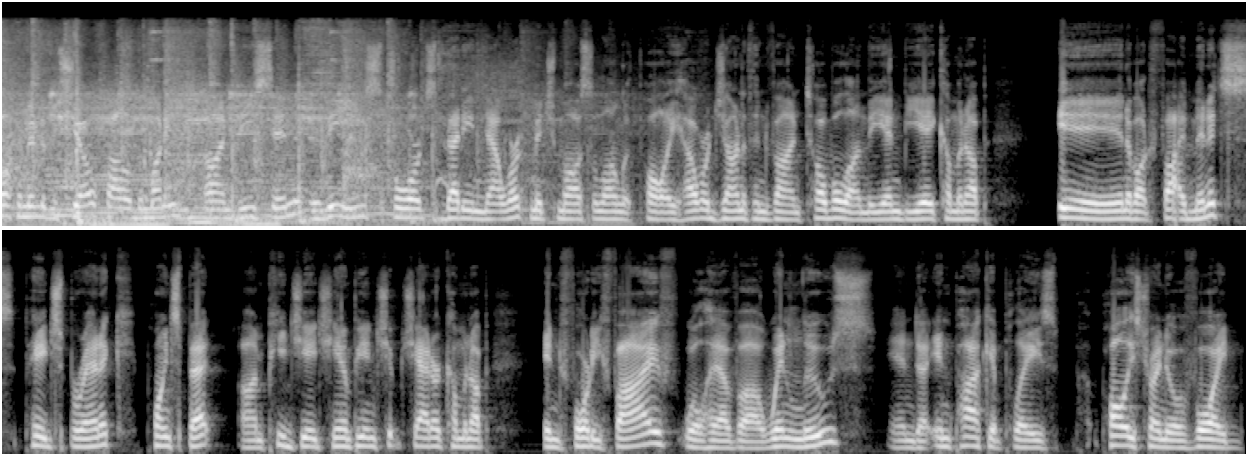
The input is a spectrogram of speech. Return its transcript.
Welcome into the show. Follow the money on VSIN, the Sports Betting Network. Mitch Moss along with Paulie Howard, Jonathan Von Tobel on the NBA coming up in about five minutes. Paige Spiranac, points bet on PGA Championship chatter coming up in 45. We'll have uh, win lose and uh, in pocket plays. Paulie's trying to avoid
